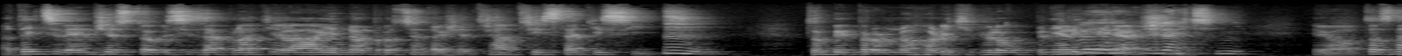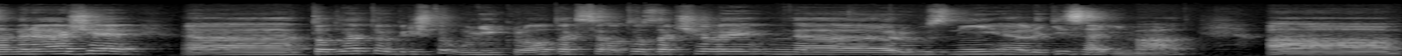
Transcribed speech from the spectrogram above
A teď si vím, že z toho by si zaplatila 1%, takže třeba 300 tisíc. Hmm. To by pro mnoho lidí bylo úplně likvidační. Jo, to znamená, že uh, tohleto, když to uniklo, tak se o to začali uh, různí lidi zajímat a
